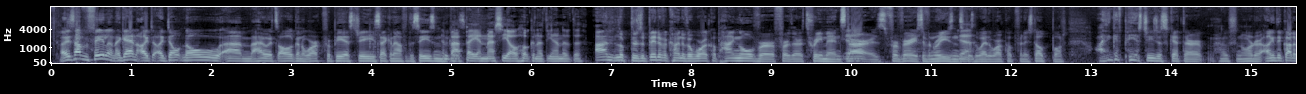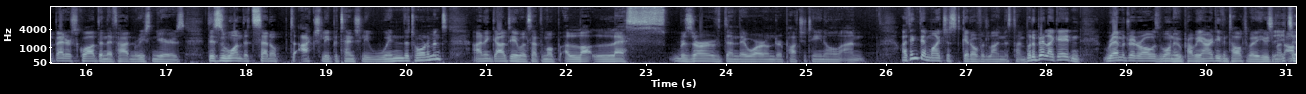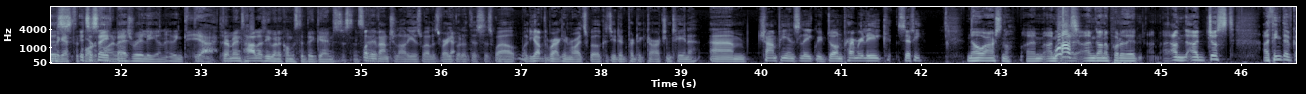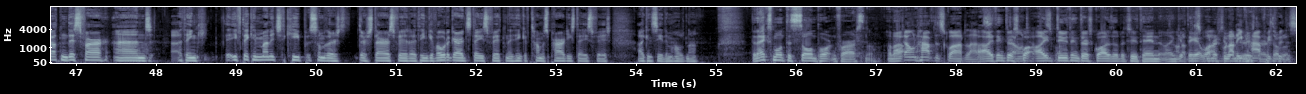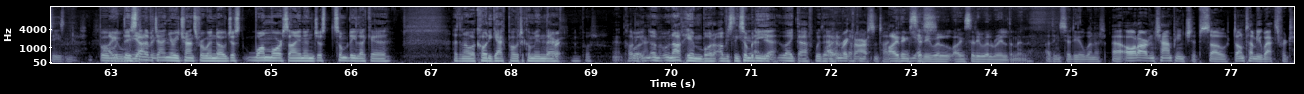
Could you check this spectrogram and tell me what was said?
I just have a feeling. Again, I, I don't know um, how it's all going to work for PSG second half of the season. Mbappe and Messi all hooking at the end of the. And look, there's a bit of a kind of a World Cup hangover for their three main stars yeah. for various different reasons because yeah. the way the World Cup finished up. But I think if PSG just get their house in order, I think they've got a better squad than they've had in recent years. This is one that's set up to actually potentially win the tournament. I think Galtier will set them up a lot less reserved than they were under Pochettino and I think they might just get over the line this time. But a bit like Aidan, Real Madrid are always the one who probably aren't even talked about a huge amount it's on a, to get to the It's a safe bet, really, and I think yeah, their mentality when it comes to big games is just insane. Well, they have Ancelotti as well is very yeah. good at this as well. Well, you have the bragging rights, Will, because you did predict Argentina. Um, Champions League, we've done Premier League, City. No Arsenal. I'm I'm what? I'm going to put it in. I'm I'm just I think they've gotten this far and I think if they can manage to keep some of their their stars fit, I think if Odegaard stays fit and I think if Thomas Partey stays fit, I can see them holding on. The next month is so important for Arsenal. And I don't have the squad, lads. I think their squad. I do think their squad is a little bit too thin. And I think they get one or two. We're not even halfway through the season yet. But I, they still yeah, have a January transfer window. Just one more sign and Just somebody like a I don't know, a Cody Gakpo to come in there. But, yeah, well, no, not him, but obviously somebody yeah, yeah. like that with a Henrik Larsson type. I think City yes. will. I think City will reel them in. I think City will win it. Uh, All Ireland Championships. So don't tell me Wexford.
